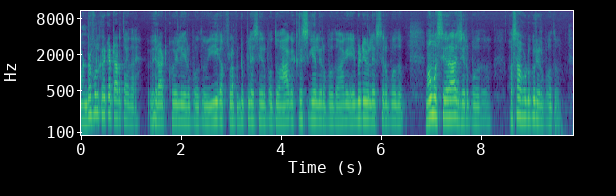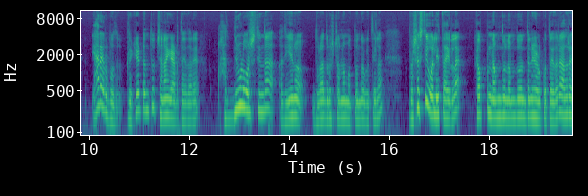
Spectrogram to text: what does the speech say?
ವಂಡರ್ಫುಲ್ ಕ್ರಿಕೆಟ್ ಆಡ್ತಾ ಇದ್ದಾರೆ ವಿರಾಟ್ ಕೊಹ್ಲಿ ಇರ್ಬೋದು, ಈಗ ಫ್ಲಪ್ ಡುಪ್ಲೆಸ್ ಇರ್ಬೋದು, ಆಗ ಕ್ರಿಸ್ ಗೇಲ್ ಇರ್ಬೋದು, ಆಗ ಎ ಬಿ ಡಿವಿಲಿಯರ್ಸ್ ಇರ್ಬೋದು, ಮೊಹಮ್ಮದ್ ಸಿರಾಜ್ ಇರ್ಬೋದು, ಹೊಸ ಹುಡುಗರು ಇರ್ಬೋದು, ಯಾರೇ ಇರ್ಬೋದು ಕ್ರಿಕೆಟ್ ಅಂತೂ ಚೆನ್ನಾಗಿ ಆಡ್ತಾ ಇದ್ದಾರೆ ಹದಿನೇಳು ವರ್ಷದಿಂದ ಅದೇನೋ ದುರಾದೃಷ್ಟನೋ ಮತ್ತೊಂದೋ ಗೊತ್ತಿಲ್ಲ. ಪ್ರಶಸ್ತಿ ಒಲಿತಾ ಇಲ್ಲ. ಕಪ್ ನಮ್ಮದು ನಮ್ಮದು ಅಂತಲೇ ಹೇಳ್ಕೊತಾ ಇದ್ದಾರೆ. ಆದರೆ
